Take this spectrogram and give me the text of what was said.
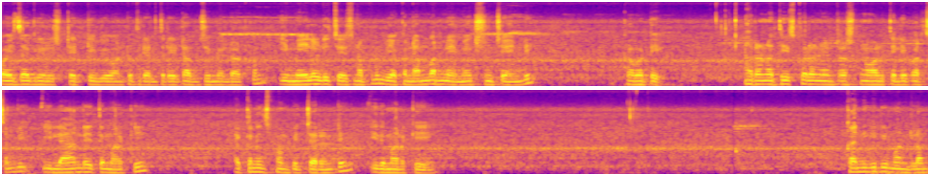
Vizag real estate TV one two three at the rate of Gmail dot com email ID చేసినప్పుడు మీ యొక్క నెంబర్ని మెన్షన్ చేయండి. కాబట్టి ఎవరైనా తీసుకోవాలని ఇంట్రెస్ట్ ఉన్న వాళ్ళు తెలియపరచండి. ఈ ల్యాండ్ అయితే మనకి ఎక్కడి నుంచి పంపించారంటే ఇది మనకి కనిగిరి మండలం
